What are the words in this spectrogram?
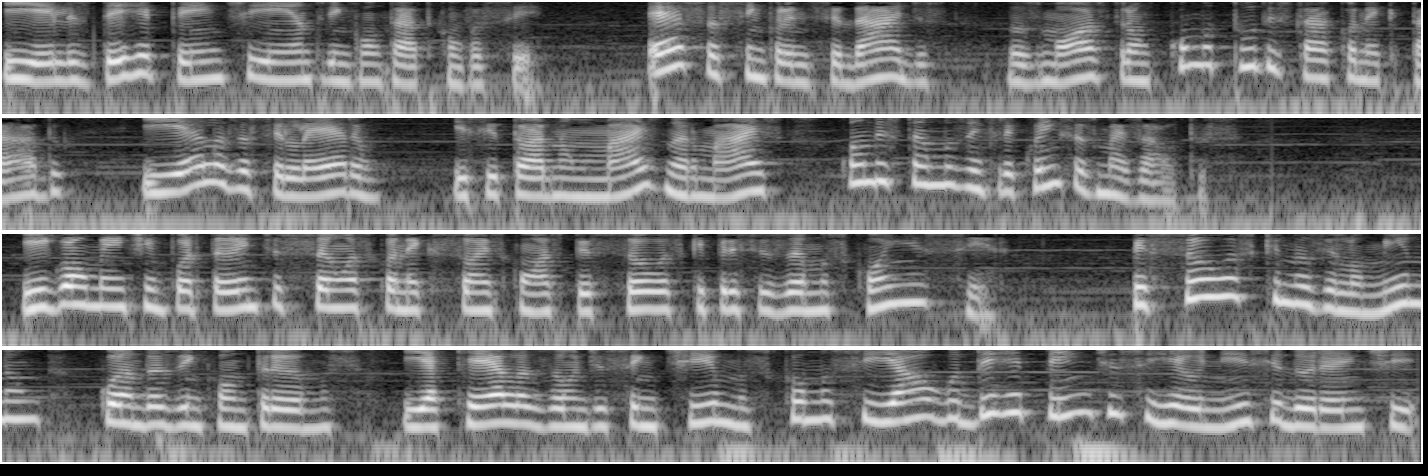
e eles de repente entrem em contato com você. Essas sincronicidades nos mostram como tudo está conectado e elas aceleram e se tornam mais normais quando estamos em frequências mais altas. Igualmente importantes são as conexões com as pessoas que precisamos conhecer. Pessoas que nos iluminam quando as encontramos e aquelas onde sentimos como se algo de repente se reunisse durante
